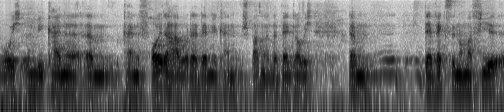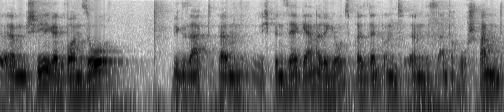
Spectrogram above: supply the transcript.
wo ich irgendwie keine, ähm, keine Freude habe oder der mir keinen Spaß macht, dann wäre, glaube ich, ähm, der Wechsel nochmal viel ähm, schwieriger geworden. So wie gesagt, ähm, ich bin sehr gerne Regionspräsident und das ist einfach hochspannend.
